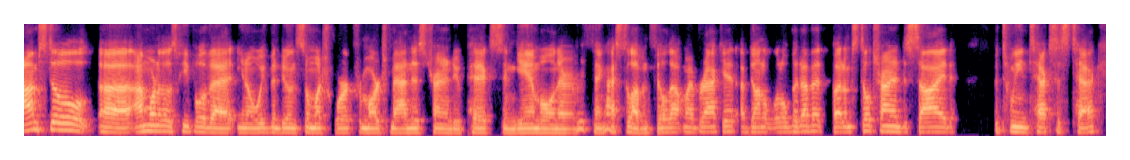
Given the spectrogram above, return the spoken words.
I'm still uh, I'm one of those people that you know we've been doing so much work for March Madness, trying to do picks and gamble and everything. I still haven't filled out my bracket. I've done a little bit of it, but I'm still trying to decide between Texas Tech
